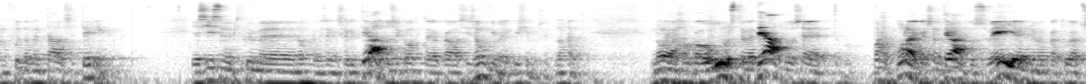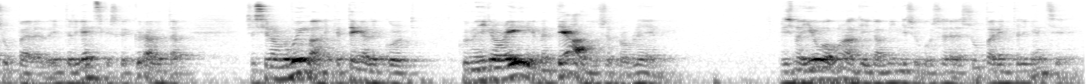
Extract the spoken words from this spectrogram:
on fundamentaalselt erinevad. ja siis nüüd, kui me noh, ühesõnaga see oli teaduse kohta, aga siis ongi meil küsimus, et noh, et nojah, aga unustame teadvuse, et vahet pole, kas on teadvus või ei, on ju, aga tuleb superintelligents, kes kõik üle võtab. siis siin on ka võimalik, et tegelikult kui me ignoreerime teadvuse probleemi, siis me ei jõua kunagi ka mingisuguse superintelligentsini.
